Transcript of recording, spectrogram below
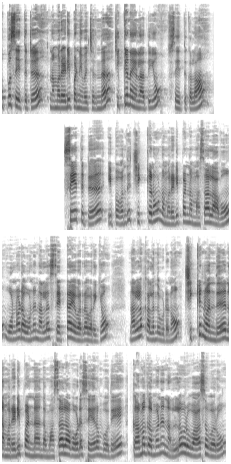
உப்பு சேர்த்துட்டு நம்ம ரெடி பண்ணி வச்சிருந்த சிக்கனை எல்லாத்தையும் சேர்த்துக்கலாம். சேர்த்துட்டு இப்போ வந்து சிக்கனும் நம்ம ரெடி பண்ண மசாலாவும் ஒன்றோட ஒன்று நல்லா செட் ஆகி வர்ற வரைக்கும் நல்லா கலந்து விடணும். சிக்கன் வந்து நம்ம ரெடி பண்ண அந்த மசாலாவோட சேரும் போதே கம கமனு நல்ல ஒரு வாசம் வரும்.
